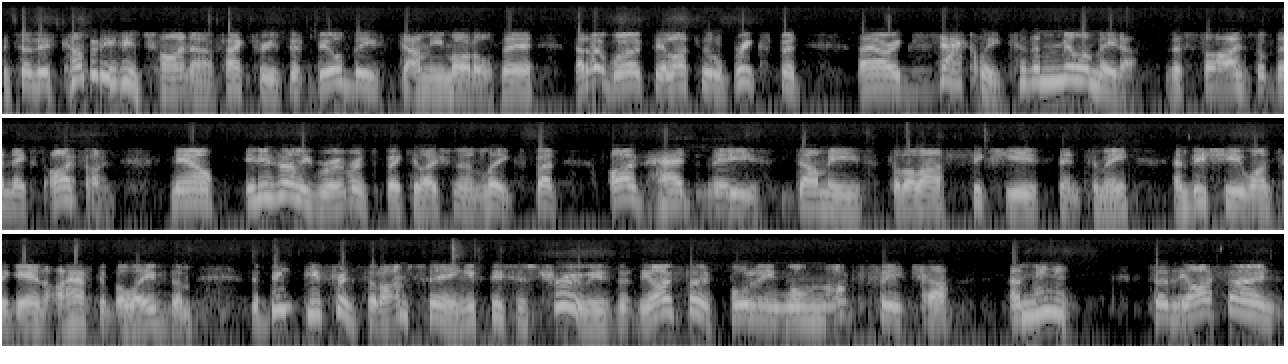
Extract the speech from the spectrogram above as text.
and so there's companies in China, factories that build these dummy models. They they don't work. They're like little bricks, but they are exactly to the millimeter the size of the next iPhone. Now it is only rumor and speculation and leaks, but I've had these dummies for the last six years sent to me, and this year once again I have to believe them. The big difference that I'm seeing, if this is true, is that the iPhone 14 will not feature a mini. So the iPhone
